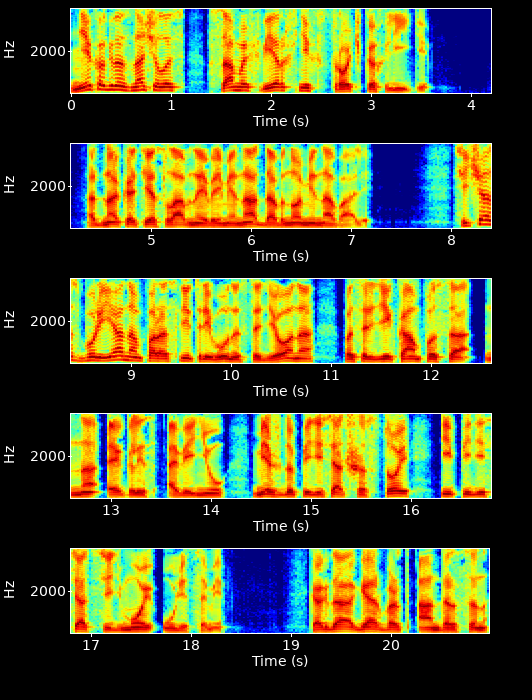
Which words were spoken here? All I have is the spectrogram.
некогда значилась в самых верхних строчках лиги. Однако те славные времена давно миновали. Сейчас бурьяном поросли трибуны стадиона посреди кампуса на Эглис-авеню между 56 и 57 улицами. Когда Герберт Андерсон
